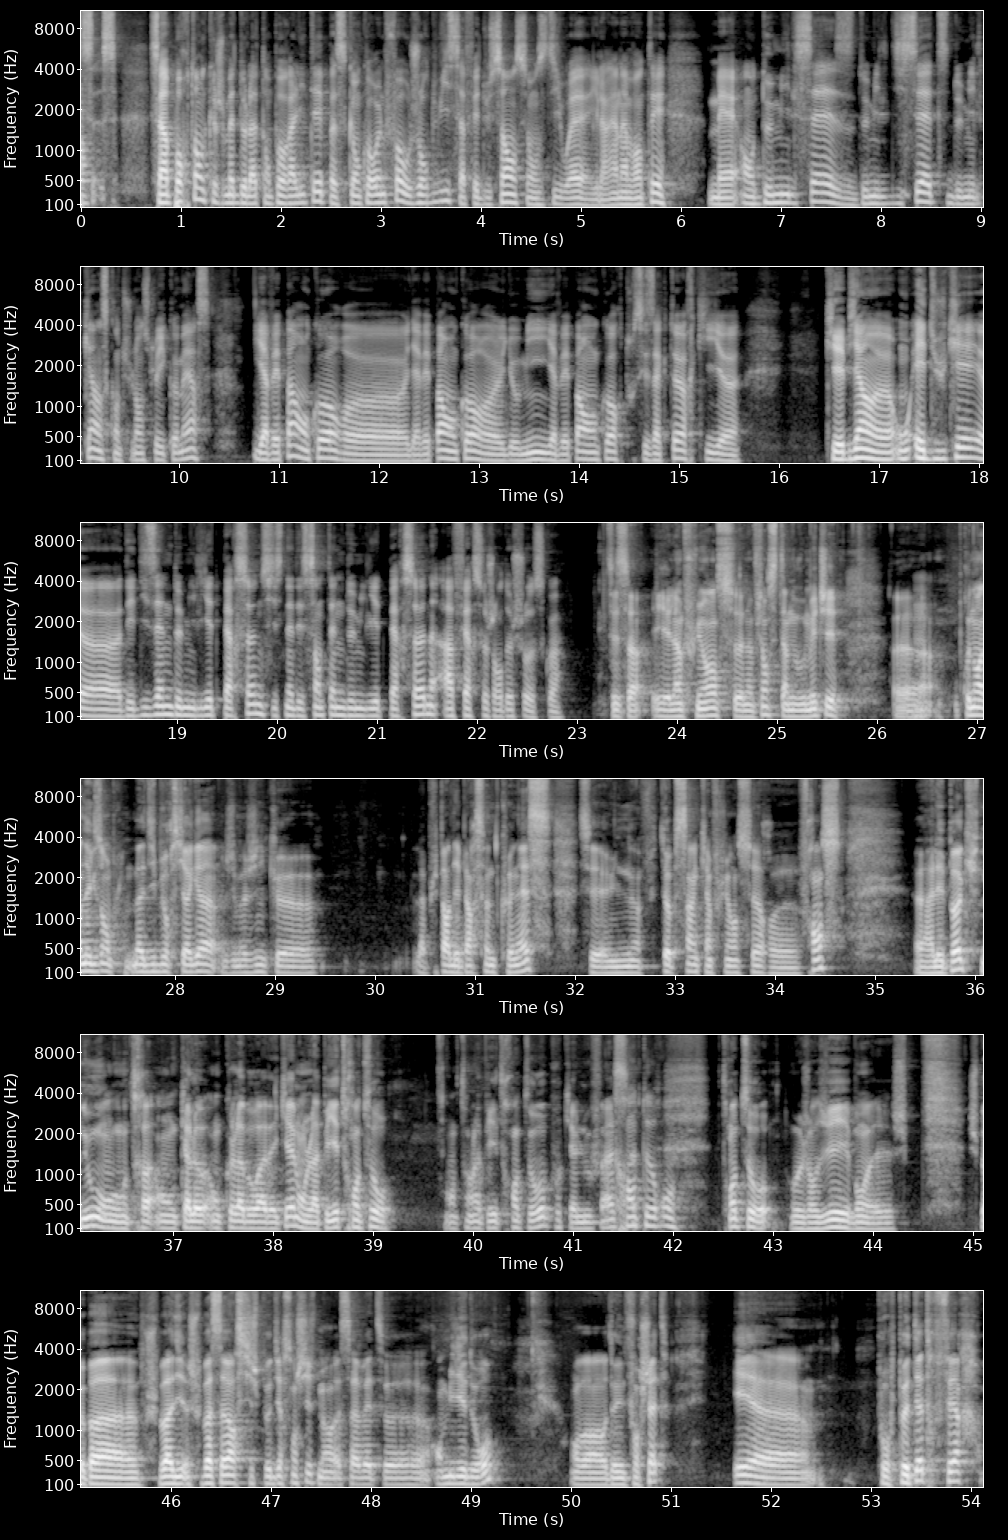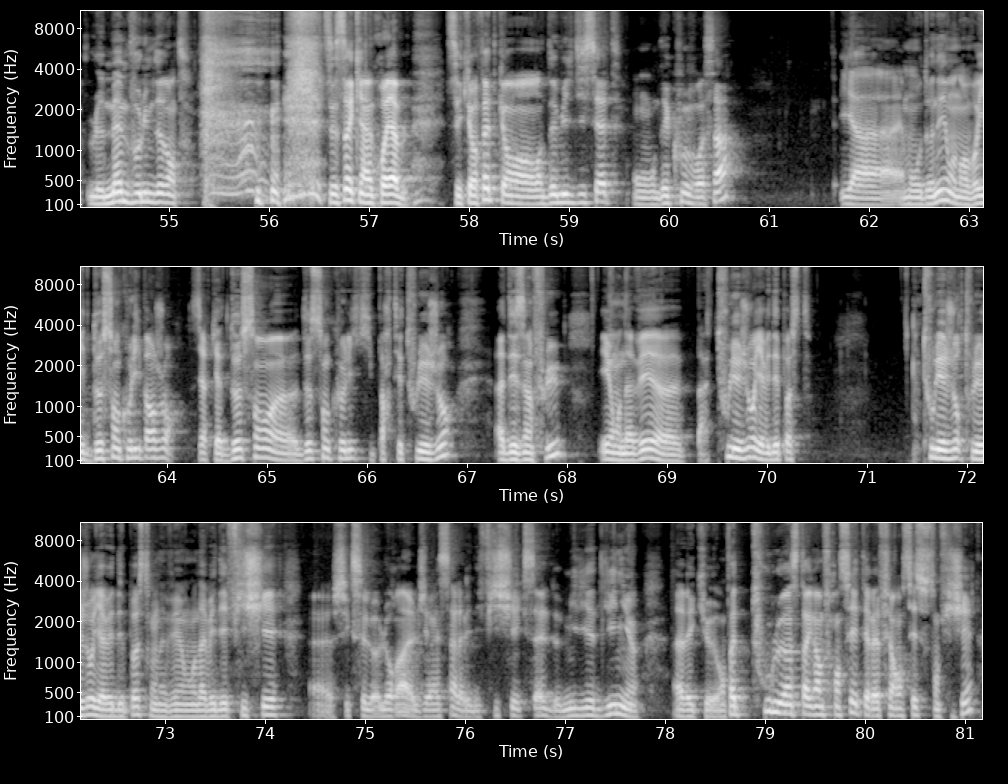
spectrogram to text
c'est important que je mette de la temporalité parce qu'encore une fois, aujourd'hui, ça fait du sens et on se dit, ouais, il a rien inventé. Mais en 2016, 2017, 2015, quand tu lances le e-commerce, il n'y avait pas encore, euh, il y avait pas encore Yomi, il n'y avait pas encore tous ces acteurs qui, qui eh bien, ont éduqué des dizaines de milliers de personnes, si ce n'est des centaines de milliers de personnes, à faire ce genre de choses. quoi. C'est ça. Et l'influence, l'influence, c'est un nouveau métier. Mmh. Prenons un exemple. Madi Bursiaga, j'imagine que la plupart des personnes connaissent. C'est une top 5 influenceur France. à l'époque, nous, on, on, on collaborait avec elle, on l'a payé 30 euros. On l'a payé 30 euros pour qu'elle nous fasse. 30 euros 30 euros. Aujourd'hui, bon, euh, je, je peux pas, je peux pas savoir si je peux dire son chiffre, mais ça va être euh, en milliers d'euros. On va donner une fourchette. Et euh, pour peut-être faire le même volume de vente. c'est ça qui est incroyable. C'est qu'en fait, quand en 2017, on découvre ça, il y a, à un moment donné, on a envoyé 200 colis par jour. C'est-à-dire qu'il y a 200, 200 colis qui partaient tous les jours à des influx et on avait euh, bah, tous les jours il y avait des posts tous les jours, tous les jours, il y avait des posts, on avait, on avait des fichiers, euh, je sais que c'est Laura, elle gérait ça, elle avait des fichiers Excel de milliers de lignes, avec, euh, en fait, tout le Instagram français était référencé sur son fichier,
